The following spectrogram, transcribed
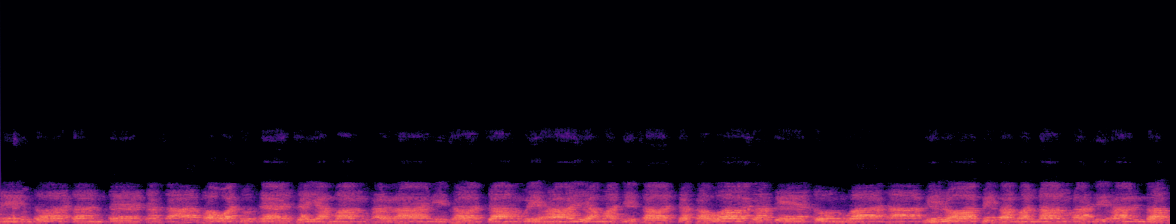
นินโทตันเตจสาภวตุเตชยมังค งอธิอันตะโพ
